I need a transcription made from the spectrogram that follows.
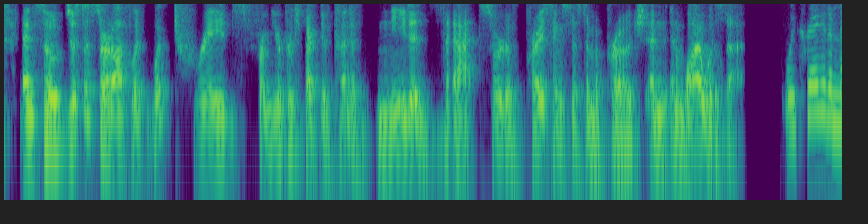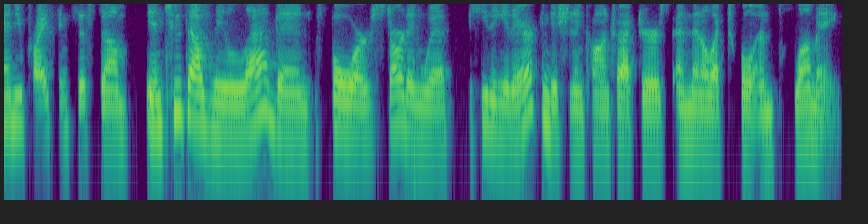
and so, just to start off, like, what trades, from your perspective, kind of needed that sort of pricing system approach, and, and why was that? We created a menu pricing system in 2011 for starting with heating and air conditioning contractors and then electrical and plumbing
